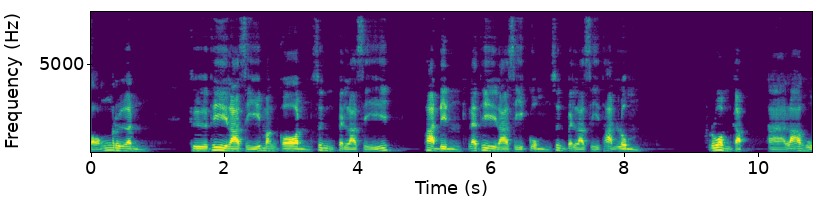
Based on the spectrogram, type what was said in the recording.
สองเรือน คือที่ราศีมังกรซึ่งเป็นราศีธาตุดิน และที่ราศีกุม ซึ่งเป็นราศีธาตุลม ร่วมกับ ราหู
